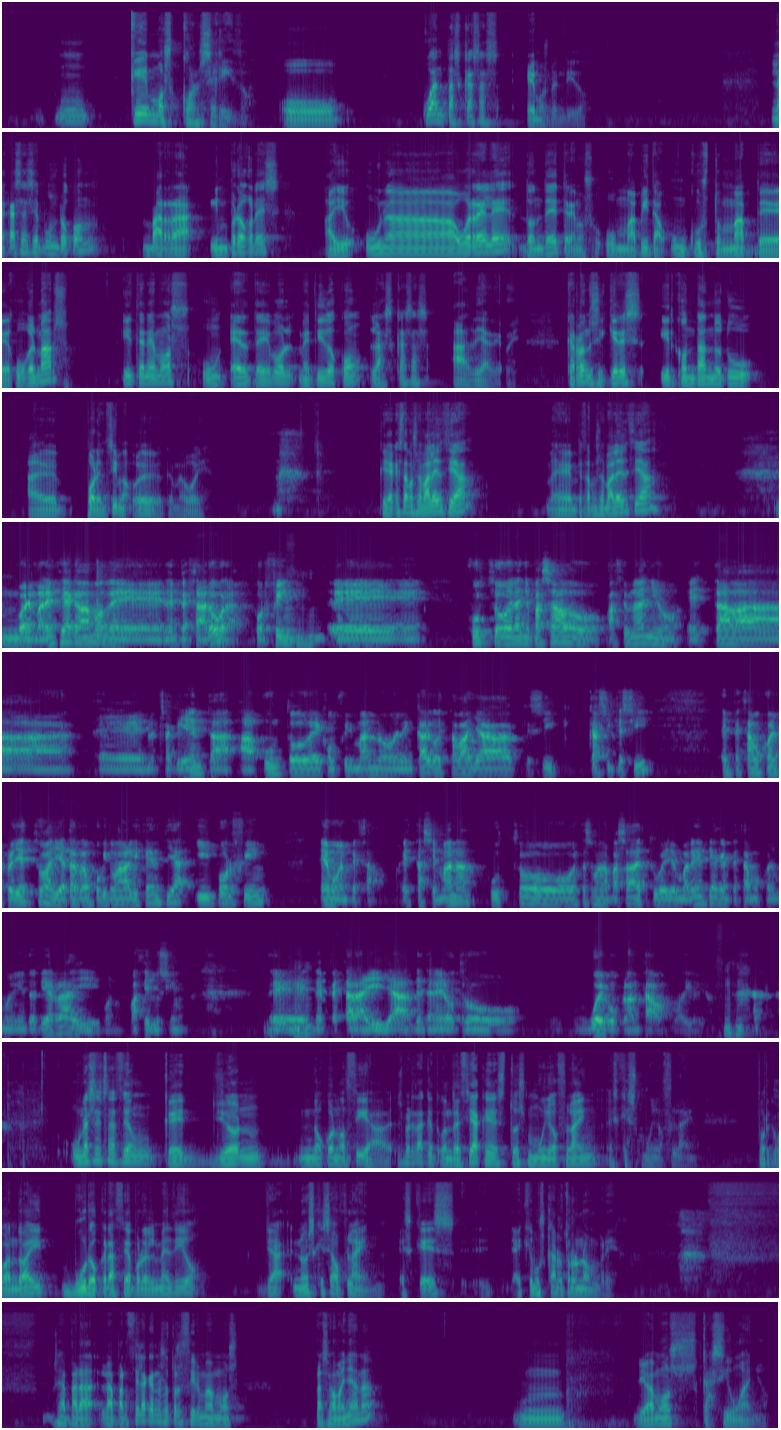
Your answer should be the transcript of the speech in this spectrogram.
mm, ¿qué hemos conseguido? ¿O cuántas casas hemos vendido? En la casa s.com barra improgress hay una URL donde tenemos un mapita, un custom map de Google Maps y tenemos un Airtable metido con las casas a día de hoy. Que Rondo, si quieres ir contando tú eh, por encima, que me voy. Que ya que estamos en Valencia, eh, empezamos en Valencia. Pues en Valencia acabamos de, empezar obra, por fin. Justo el año pasado, hace un año, estaba eh, nuestra clienta a punto de confirmarnos el encargo, estaba ya que sí, casi que sí. Empezamos con el proyecto, allí ha tardado un poquito más la licencia y por fin hemos empezado. Esta semana, justo esta semana pasada, estuve yo en Valencia, que empezamos con el movimiento de tierra y bueno, hace ilusión de, empezar ahí ya, de tener otro huevo plantado, como digo yo. Una sensación que yo no conocía. Es verdad que cuando decía que esto es muy offline, es que es muy offline. Porque cuando hay burocracia por el medio, ya no es que sea offline, es que es hay que buscar otro nombre. O sea, para la parcela que nosotros firmamos pasado mañana, mm, llevamos casi un año.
